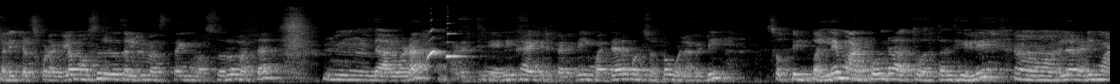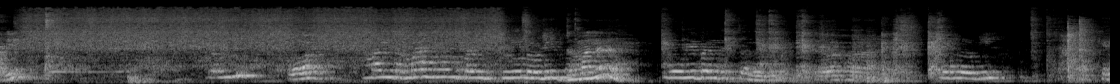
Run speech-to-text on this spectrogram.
ತಲೆ ಕೆಡ್ಸ್ಕೊಡಂಗಿಲ್ಲ. ಮೊಸರು ಇರುತ್ತಲ್ರಿ ಮಸ್ತಾಗಿ ಮೊಸರು ಮತ್ತು ಧಾರವಾಡ ಮಾಡಿರ್ತೀನಿ. ಎಣ್ಣೆ ಕಾಯಿ ಇಟ್ಕೊಂಡಿನಿ. ಈಗ ಮಧ್ಯಾಹ್ನಕ್ಕೆ ಒಂದು ಸ್ವಲ್ಪ ಉಳ್ಳಾಗಡ್ಡಿ, ಸೊಪ್ಪಿನ ಪಲ್ಯ ಮಾಡ್ಕೊಂಡ್ರೆ ಆಯ್ತು ಅಂತಂದು ಹೇಳಿ ಎಲ್ಲ ರೆಡಿ ಮಾಡಿ. ಓ ಬಂದಿತ್ತು ನೋಡಿ. ಮೂವಿ. ನೀವ್ ನೋಡಿ. ಓಕೆ.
